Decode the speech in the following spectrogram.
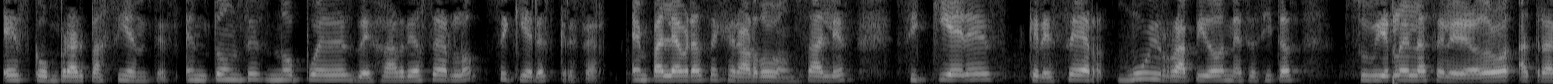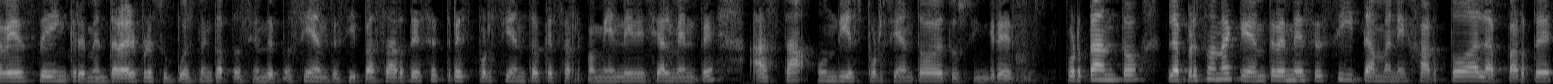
es comprar pacientes, entonces no puedes dejar de hacerlo si quieres crecer. En palabras de Gerardo González, si quieres crecer muy rápido necesitas subirle el acelerador a través de incrementar el presupuesto en captación de pacientes y pasar de ese 3% que se recomienda inicialmente hasta un 10% de tus ingresos. Por tanto, la persona que entre necesita manejar toda la parte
